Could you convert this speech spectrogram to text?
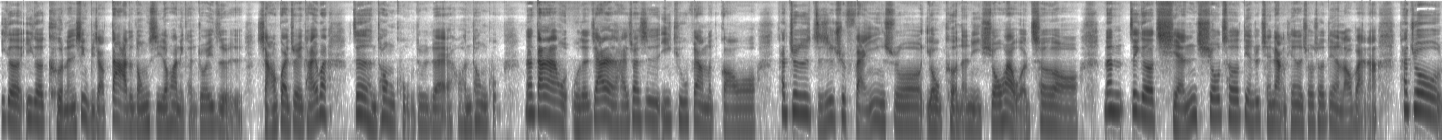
一个一个可能性比较大的东西的话，你可能就会一直想要怪罪他，要不然真的很痛苦，对不对？很痛苦。那当然我，我我的家人还算是 EQ 非常的高哦，他就是只是去反映说有可能你修坏我的车哦。那这个前修车店就前两天的修车店的老板啊，他就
